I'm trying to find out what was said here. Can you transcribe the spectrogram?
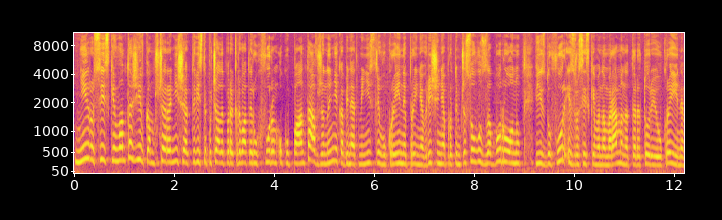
Ні, російським вантажівкам ще раніше активісти почали перекривати рух фурам окупанта. А вже нині кабінет міністрів України прийняв рішення про тимчасову заборону в'їзду фур із російськими номерами на територію України.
